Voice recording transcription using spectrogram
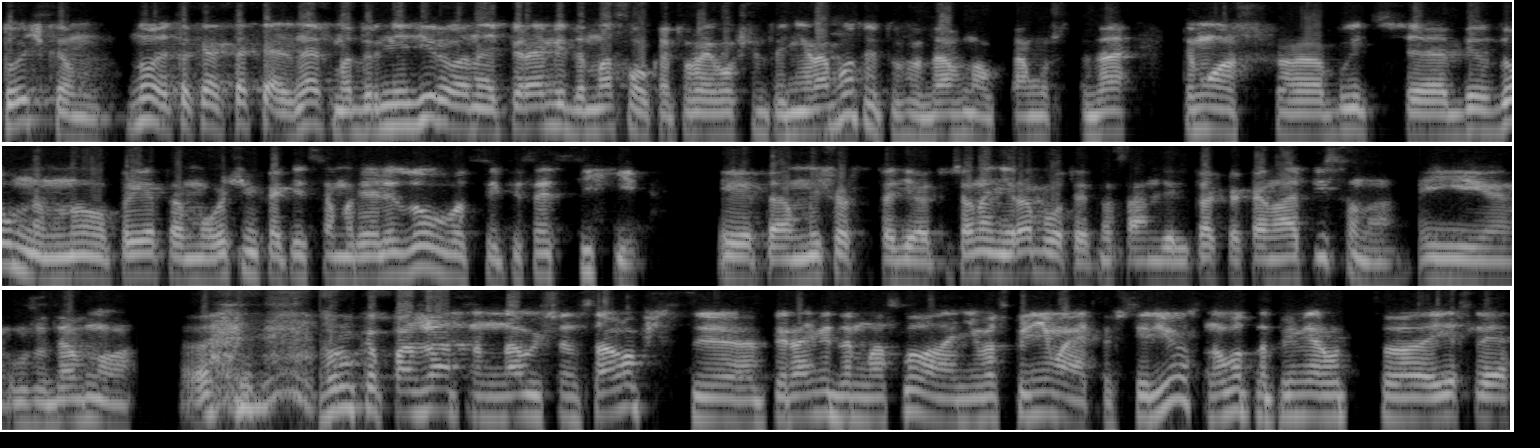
точкам, ну, это как такая, знаешь, модернизированная пирамида маслов, которая, в общем-то, не работает уже давно, потому что, да, ты можешь э, быть бездомным, но при этом очень хотеть самореализовываться и писать стихи или там еще что-то делать. То есть она не работает на самом деле так, как она описана, и уже давно в рукопожатном научном сообществе пирамида Маслоу, она не воспринимается всерьез. Но вот, например, вот э, если э,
